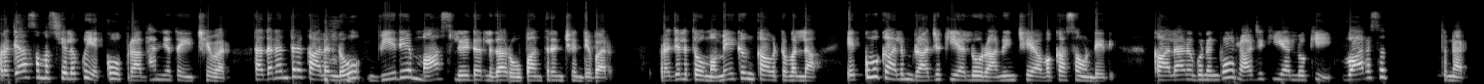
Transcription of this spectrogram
ప్రజా సమస్యలకు ఎక్కువ ప్రాధాన్యత ఇచ్చేవారు. తదనంతర కాలంలో వీరే మాస్ లీడర్లుగా రూపాంతరం చెందేవారు. ప్రజలతో మమేకం కావటం వల్ల ఎక్కువ కాలం రాజకీయాల్లో రాణించే అవకాశం ఉండేది. కాలానుగుణంగా రాజకీయాల్లోకి వారసత్తున్నారు.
